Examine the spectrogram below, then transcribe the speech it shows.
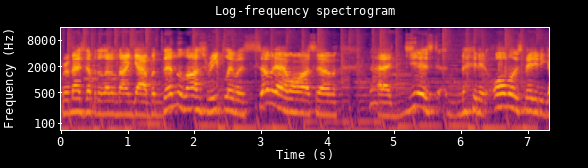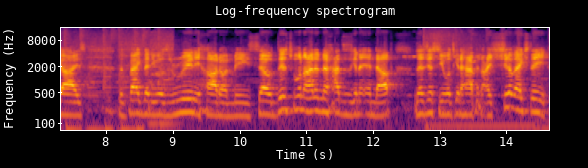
we're matched up with the level 9 guy, But then the last replay was so damn awesome that I just made it, almost made it, you guys. The fact that he was really hard on me. So this one, I don't know how this is gonna end up. Let's just see what's gonna happen. I should have actually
